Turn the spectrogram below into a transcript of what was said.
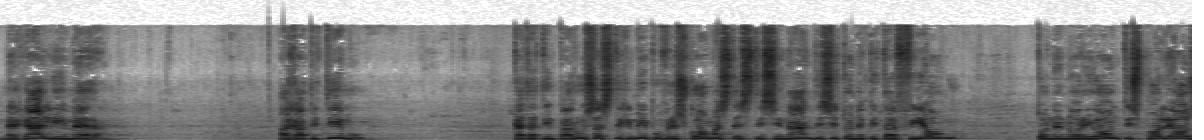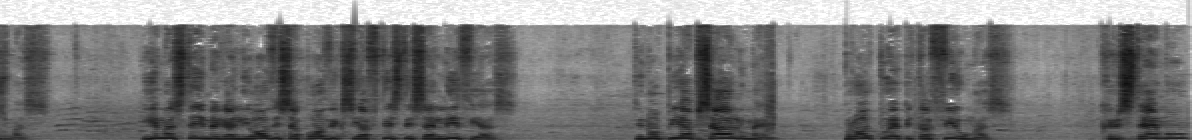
μεγάλη ημέρα. Αγαπητοί μου, κατά την παρούσα στιγμή που βρισκόμαστε στη συνάντηση των επιταφείων των ενωριών της πόλεώς μας, είμαστε η μεγαλειώδης απόδειξη αυτής της αλήθειας, την οποία ψάλουμε πρώτου επιταφείου μας. Χριστέ μου,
